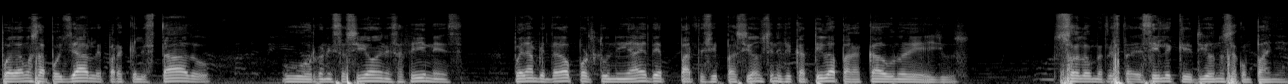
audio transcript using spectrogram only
podamos apoyarle para que el Estado u organizaciones afines puedan brindar oportunidades de participación significativa para cada uno de ellos. Solo me resta decirle que Dios nos acompañe,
